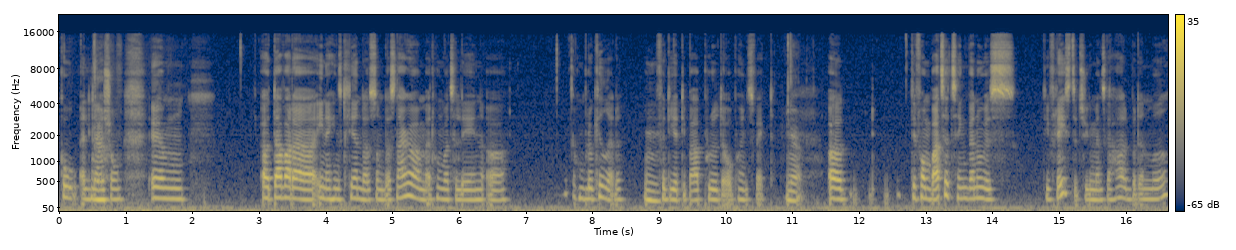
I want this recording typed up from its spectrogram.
god alliteration. Ja. Øhm, og der var der en af hendes klienter, som der snakker om, at hun var til lægen, og hun blev ked af det, Mm. fordi at de bare puttede det over på hendes vægt. ja. Og det får mig bare til at tænke, hvad nu hvis de fleste tykke mennesker har det på den måde?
